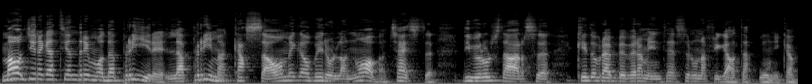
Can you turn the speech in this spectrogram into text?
Ma oggi ragazzi andremo ad aprire la prima cassa Omega Ovvero la nuova chest di Brawl Stars Che dovrebbe veramente essere una figata unica.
